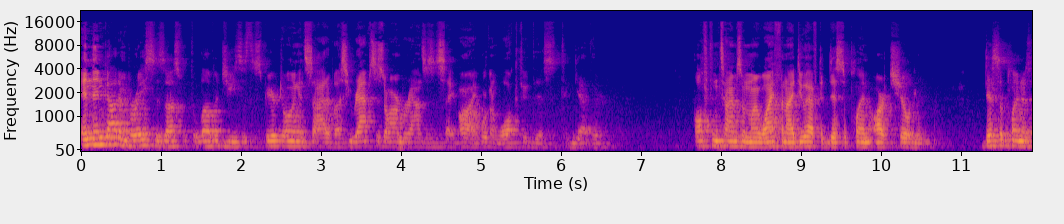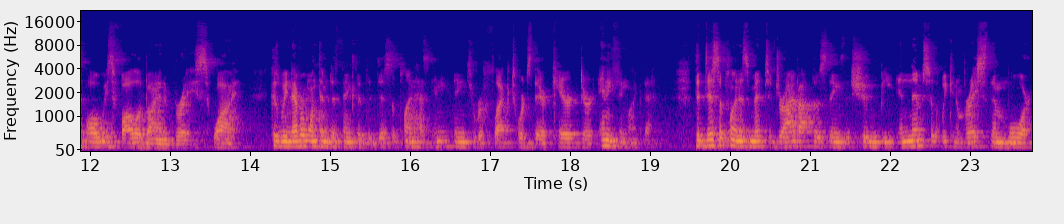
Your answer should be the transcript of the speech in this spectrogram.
And then God embraces us with the love of Jesus, the Spirit dwelling inside of us. He wraps his arm around us and say, All right, we're going to walk through this together. Oftentimes, when my wife and I do have to discipline our children, discipline is always followed by an embrace. Why? Because we never want them to think that the discipline has anything to reflect towards their character, anything like that. The discipline is meant to drive out those things that shouldn't be in them so that we can embrace them more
